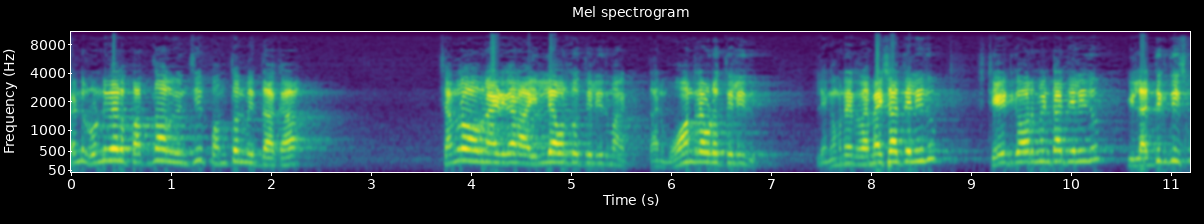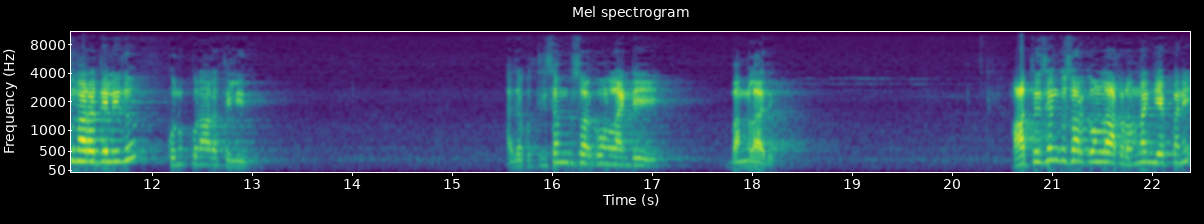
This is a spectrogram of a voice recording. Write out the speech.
అంటే రెండు వేల పద్నాలుగు నుంచి పంతొమ్మిది దాకా చంద్రబాబు నాయుడు గారు ఆ ఇల్లు ఎవరిదో తెలియదు మనకి. దాని ఓనర్ ఎవడో తెలియదు. లింగమనేని రమేషా తెలియదు స్టేట్ గవర్నమెంటా తెలియదు వీళ్ళు అద్దెకి తీసుకున్నారా తెలియదు కొనుక్కున్నారా తెలియదు అది ఒక త్రిశంకు స్వర్గం లాంటి బంగ్లాది ఆ త్రిశంకు స్వర్గంలో అక్కడ ఉందని చెప్పని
